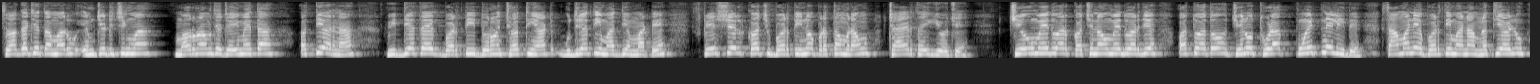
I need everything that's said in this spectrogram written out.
સ્વાગત છે તમારું એમજે ટીચિંગમાં મારું નામ છે જય મહેતા. અત્યારના વિદ્યાસહાયક ભરતી ધોરણ છ થી આઠ ગુજરાતી માધ્યમ માટે સ્પેશિયલ કચ્છ ભરતીનો પ્રથમ રાઉન્ડ જાહેર થઈ ગયો છે. જે ઉમેદવાર, કચ્છના ઉમેદવાર છે, અથવા તો જેનું થોડાક પોઈન્ટને લીધે સામાન્ય ભરતીમાં નામ નથી આવેલું,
